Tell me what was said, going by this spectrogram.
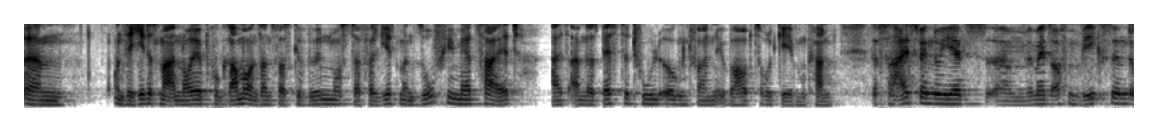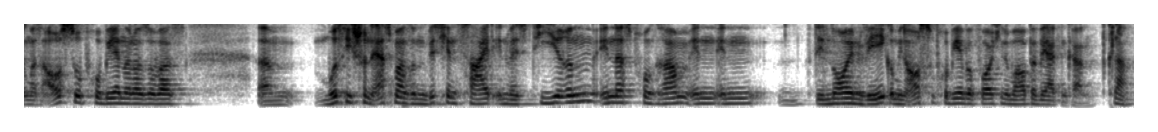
ähm, und sich jedes Mal an neue Programme und sonst was gewöhnen muss, da verliert man so viel mehr Zeit, als einem das beste Tool irgendwann überhaupt zurückgeben kann. Das heißt, wenn du jetzt, ähm, wenn wir jetzt auf dem Weg sind, irgendwas auszuprobieren oder sowas, ähm, muss ich schon erstmal so ein bisschen Zeit investieren in das Programm, in, in den neuen Weg, um ihn auszuprobieren, bevor ich ihn überhaupt bewerten kann. Klar.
